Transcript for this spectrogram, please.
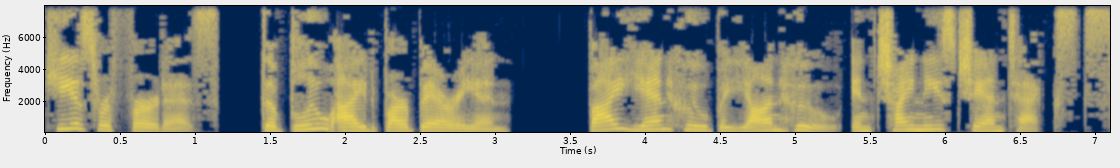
He is referred as the blue-eyed barbarian by Yanhu Bayanhu in Chinese Chan texts.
